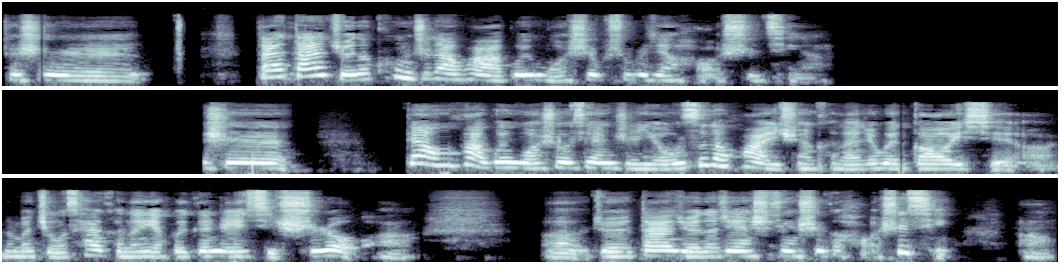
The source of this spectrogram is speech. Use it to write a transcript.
就是大家大家觉得控制量化规模是不是不是件好事情啊？就是。量化规模受限制，游资的话语权可能就会高一些啊。那么韭菜可能也会跟着一起吃肉啊。呃，就是大家觉得这件事情是个好事情啊。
